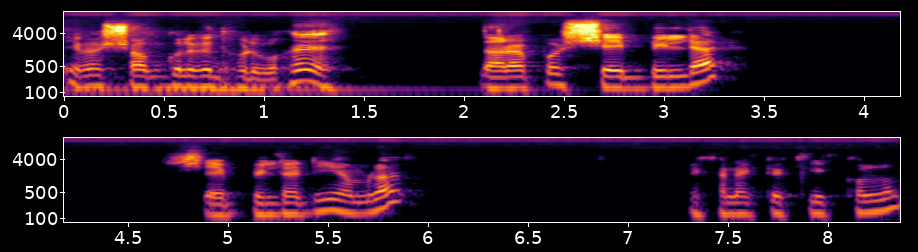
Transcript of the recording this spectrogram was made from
এবার সবগুলোকে ধরবো হ্যাঁ? ধরার পর শেপ বিল্ডার শেপ বিল্ডার নিয়ে আমরা এখানে একটা ক্লিক করলাম,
